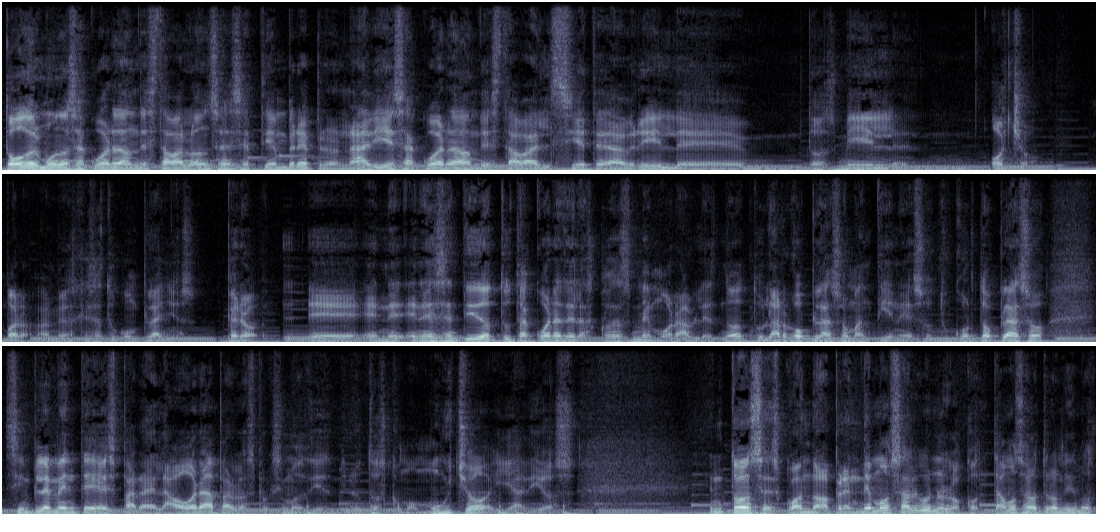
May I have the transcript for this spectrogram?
todo el mundo se acuerda dónde estaba el 11 de septiembre, pero nadie se acuerda dónde estaba el 7 de abril de 2008. Bueno, al menos que sea tu cumpleaños. Pero eh, en, en, ese sentido tú te acuerdas de las cosas memorables, ¿no? Tu largo plazo mantiene eso. Tu corto plazo simplemente es para el ahora, para los próximos 10 minutos como mucho y adiós. Entonces, cuando aprendemos algo nos lo contamos a nosotros mismos,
